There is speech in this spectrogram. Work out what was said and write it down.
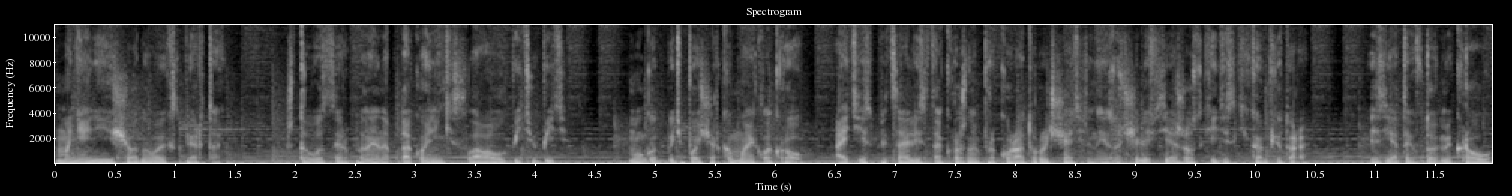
Мнение еще одного эксперта, что выцерпанные на подоконнике слова «убить-убить» могут быть почерком Майкла Кроу. IT-специалисты окружной прокуратуры тщательно изучили все жесткие диски компьютера, изъятых в доме Кроу,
